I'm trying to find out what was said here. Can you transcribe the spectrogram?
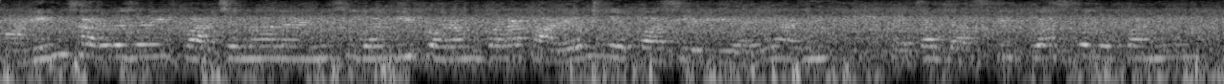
माहीम सार्वजनिक वाचनालयाने सुद्धा ही परंपरा कायम जोपासलेली आहे आणि त्याचा जास्तीत जास्त लोकांनी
